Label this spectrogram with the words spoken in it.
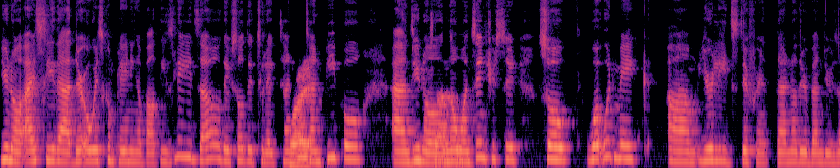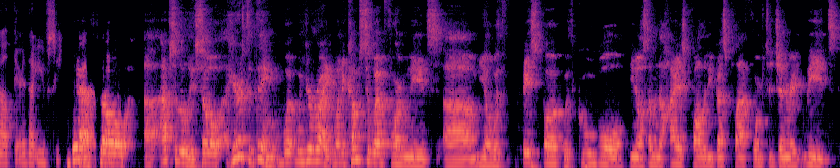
You know, I see that they're always complaining about these leads. Oh, they've sold it to like 10, Right. 10 people, and you know, no one's interested. So, what would make um your leads different than other vendors out there that you've seen? Yeah, so uh, absolutely. So here's the thing: what, when you're right, when it comes to web form leads, um, you know, with Facebook, with Google, you know, some of the highest quality, best platforms to generate leads.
